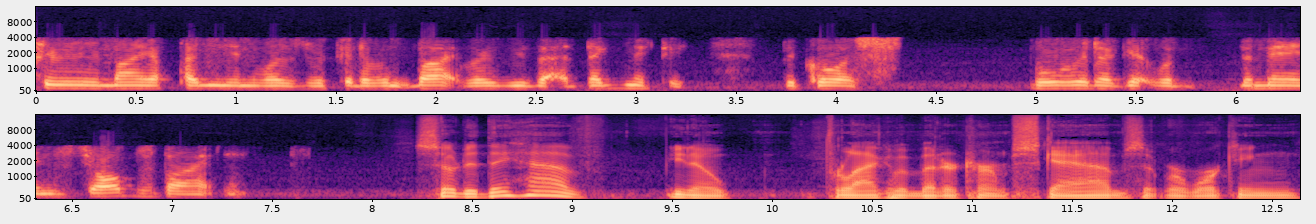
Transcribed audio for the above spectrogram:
true, my opinion was we could have went back with a bit of dignity, because we would I get with the men's jobs back. so did they have, you know, for lack of a better term, scabs that were working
